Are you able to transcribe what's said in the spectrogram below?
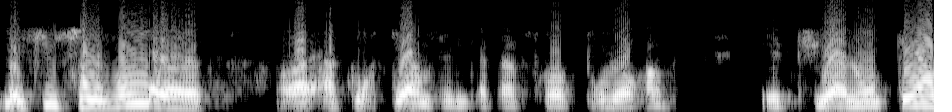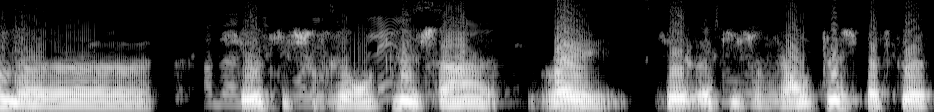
mais s'ils s'en vont euh, à court terme c'est une catastrophe pour l'Europe et puis à long terme euh, Ah bah, c'est eux qui souffriront plus. Hein. hein. Oui, C'est eux qui souffriront plus parce que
